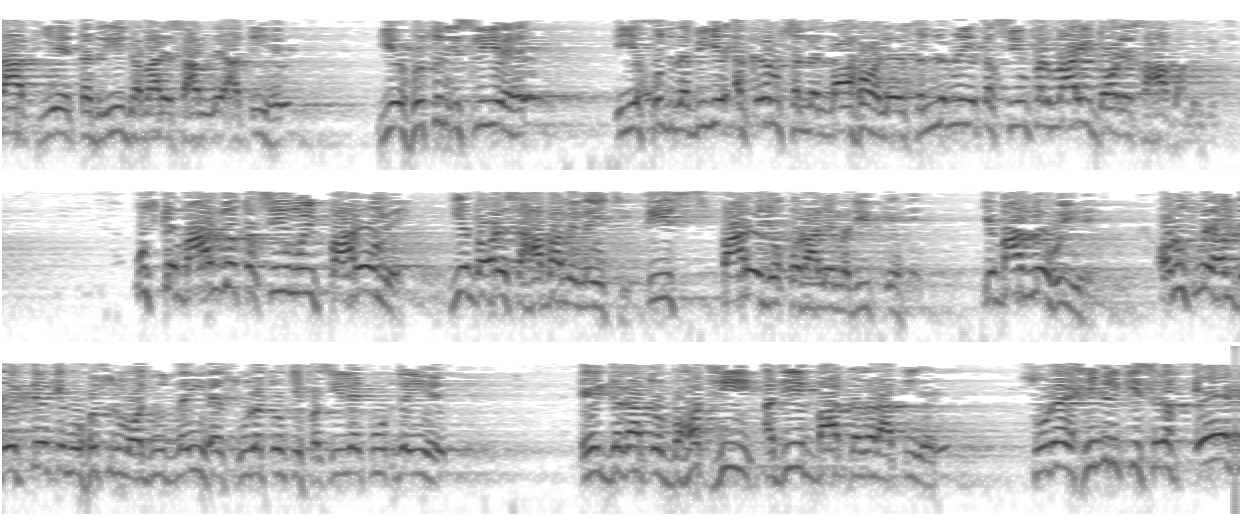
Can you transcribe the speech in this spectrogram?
ساتھ یہ تدریج ہمارے سامنے آتی ہے، یہ حسن اس لیے ہے کہ یہ خود نبی اکرم صلی اللہ علیہ وسلم نے یہ تقسیم فرمائی، دور صحابہ میں تھی۔ اس کے بعد جو تقسیم ہوئی پاروں میں یہ دور صحابہ میں نہیں تھی۔ تیس پارے جو قرآن مجید کے ہیں، یہ بعد میں ہوئی ہے۔ اور اس میں ہم دیکھتے ہیں کہ وہ حسن موجود نہیں ہے، صورتوں کی فصیلیں ٹوٹ گئی ہیں۔ ایک جگہ تو بہت ہی عجیب بات نظر آتی ہے۔ سورہ ہجر کی صرف ایک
